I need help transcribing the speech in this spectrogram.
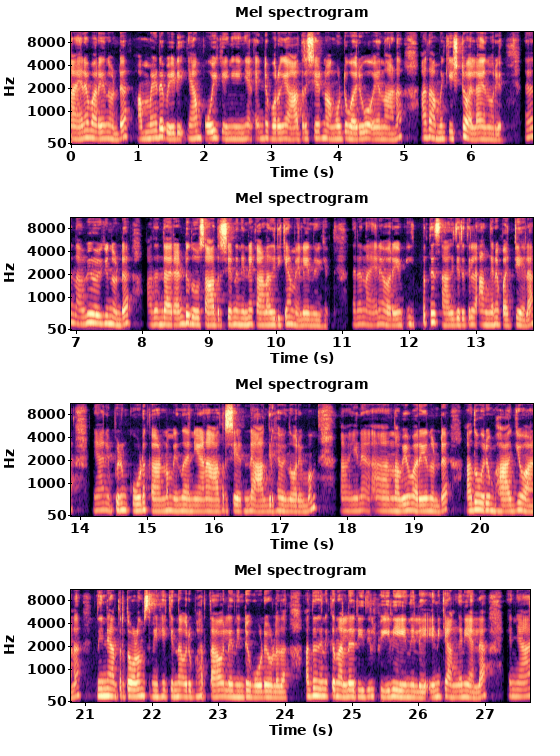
നയന പറയുന്നുണ്ട് അമ്മയുടെ പേടി. ഞാൻ പോയി പോയി കഴിഞ്ഞ് കഴിഞ്ഞാൽ എന്റെ പുറകെ ആദർശേട്ടനും അങ്ങോട്ട് വരുമോ എന്നാണ് അത് അമ്മയ്ക്ക് ഇഷ്ടമല്ല എന്ന് പറയും. അന്നേരം നവ്യ ചോദിക്കുന്നുണ്ട് അതെന്താ രണ്ട് ദിവസം ആദർശേട്ടനെ നിന്നെ കാണാതിരിക്കാൻ മേലേ? എന്ന് ചോദിക്കും. അന്നേരം നയന പറയും ഇപ്പോഴത്തെ സാഹചര്യത്തിൽ അങ്ങനെ പറ്റിയല്ല. ഞാൻ എപ്പോഴും കൂടെ കാണണം എന്ന് തന്നെയാണ് ആദർശേട്ടന്റെ ആഗ്രഹം എന്ന് പറയുമ്പം നയന നവ്യ പറയുന്നുണ്ട് അതും ഒരു ഭാഗ്യമാണ്. നിന്നെ അത്രത്തോളം സ്നേഹിക്കുന്ന ഒരു ഭർത്താവല്ലേ നിന്റെ കൂടെ ഉള്ളത്. അത് നിനക്ക് നല്ല രീതിയിൽ ഫീൽ ചെയ്യുന്നില്ലേ? എനിക്ക് അങ്ങനെയല്ല. ഞാൻ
